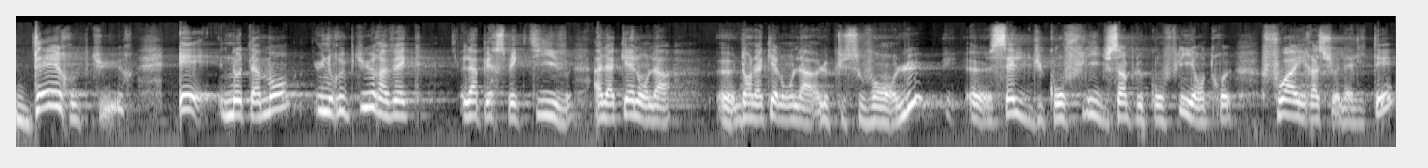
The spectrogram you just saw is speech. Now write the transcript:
des ruptures, et notamment une rupture avec la perspective à laquelle on l'a, euh, dans laquelle on l'a le plus souvent lu, euh, celle du conflit, du simple conflit entre foi et rationalité,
